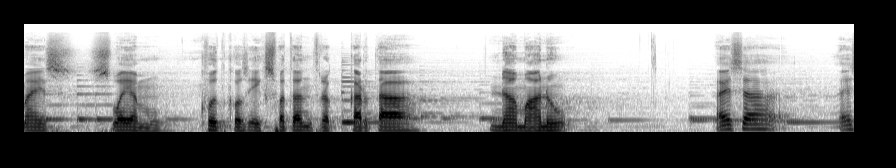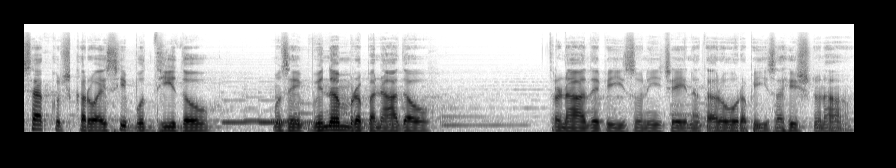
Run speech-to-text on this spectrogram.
मैं स्वयं खुद को एक स्वतंत्र कर्ता न मानूं। ऐसा ऐसा कुछ करो, ऐसी बुद्धि दो, मुझे विनम्र बना दो। तृणादपि न तरोरपि सहिष्णुना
